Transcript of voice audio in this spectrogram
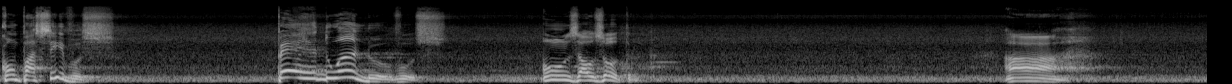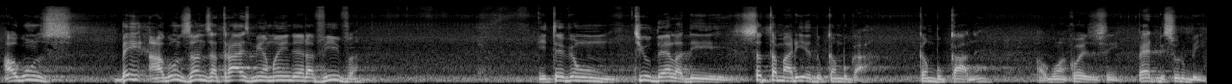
Compassivos, perdoando-vos uns aos outros. Ah, alguns Bem, alguns anos atrás, minha mãe ainda era viva. E teve um tio dela de Santa Maria do Cambucá. Cambucá, né? Alguma coisa assim, perto de Surubim.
